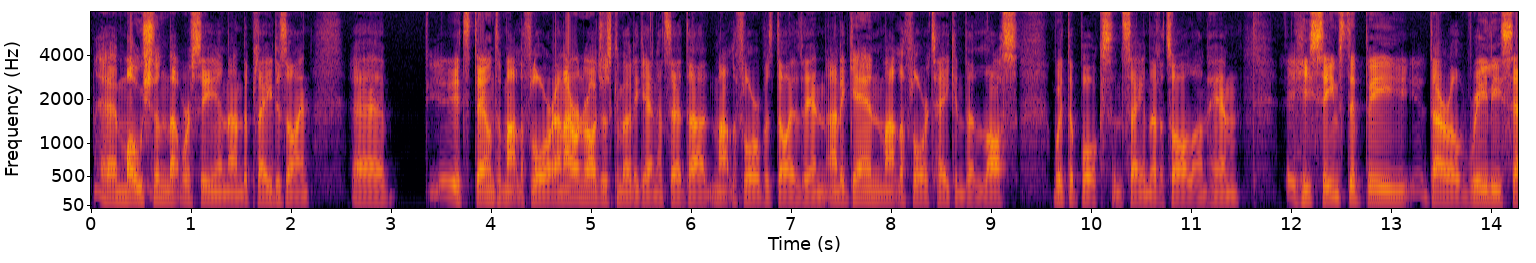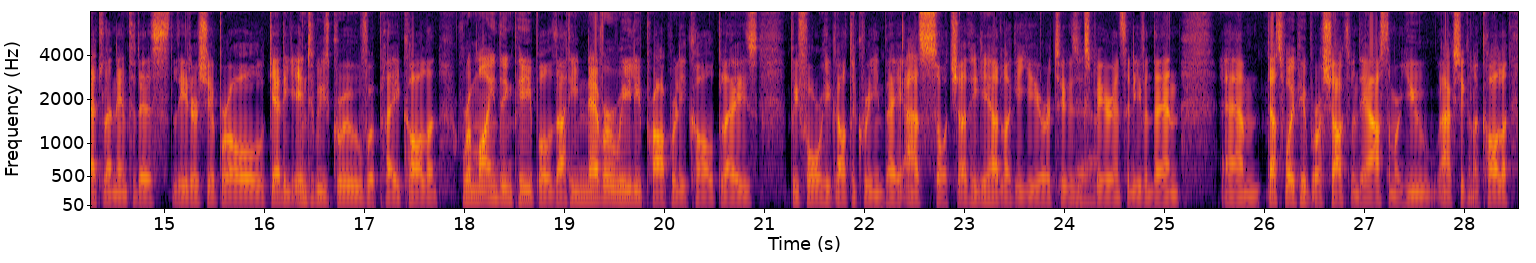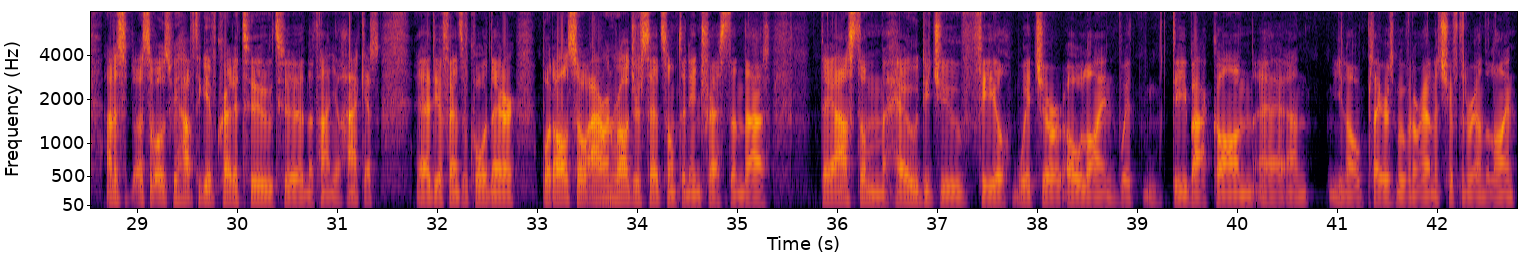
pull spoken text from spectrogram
uh, motion that we're seeing and the play design uh, it's down to Matt LaFleur. And Aaron Rodgers came out again and said that Matt LaFleur was dialed in. And again, Matt LaFleur taking the loss with the Bucks and saying that it's all on him he seems to be Daryl really settling into this leadership role, getting into his groove with play calling, reminding people that he never really properly called plays before he got to Green Bay as such. I think he had like a year or two's yeah. experience, and even then, um, that's why people are shocked when they ask him, "Are you actually going to call it?" And I, I, suppose we have to give credit to to Nathaniel Hackett, uh, the offensive coordinator, but also Aaron Rodgers said something interesting that they asked him, "How did you feel with your O line with D back on uh, and you know players moving around and shifting around the line?"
